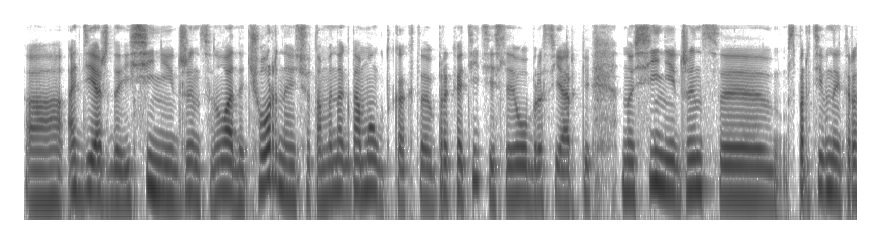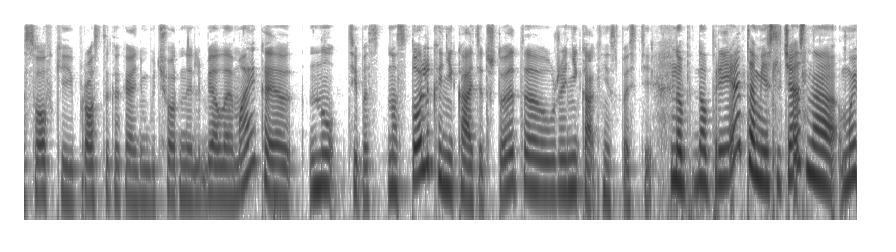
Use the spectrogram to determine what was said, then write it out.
э, одежда и синие джинсы, ну ладно, черные еще там иногда могут как-то прокатить, если образ яркий, но синие джинсы, спортивные кроссовки и просто какая-нибудь черная или белая майка, ну типа настолько не катит, что это уже никак не спасти. Но, но при этом, если честно, мы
